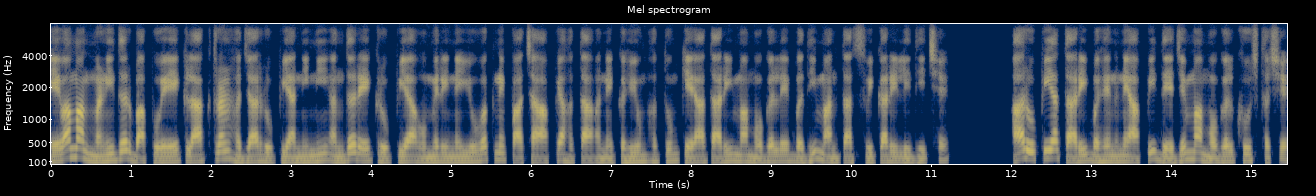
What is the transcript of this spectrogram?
એવામાં મણિધર બાપુએ એક લાખ ત્રણ હજાર રૂપિયાની અંદર એક રૂપિયા ઉમેરીને યુવકને પાછા આપ્યા હતા અને કહ્યું હતું કે આ તારી માં મોગલે બધી માનતા સ્વીકારી લીધી છે. આ રૂપિયા તારી બહેનને આપી દેજે માં મોગલ ખુશ થશે.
